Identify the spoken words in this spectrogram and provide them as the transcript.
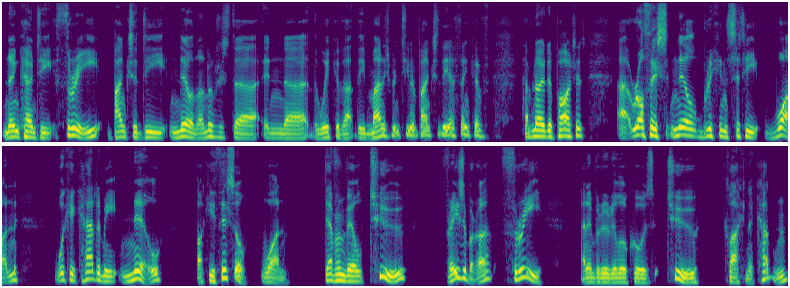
Nairn County three, Banks o' Dee nil. And I noticed uh, in uh, the wake of that, the management team at Banks o' Dee, I think, have have now departed. Uh, Rothes nil, Brechin City one, Wick Academy nil, Buckie Thistle one, Deveronvale two, Fraserburgh three, and Inverurie Locos two, Clachnacudden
